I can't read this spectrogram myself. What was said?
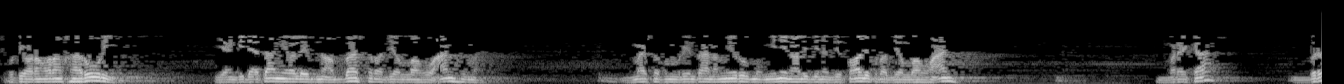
Seperti orang-orang Haruri yang didatangi oleh Ibnu Abbas radhiyallahu anhu masa pemerintahan Amirul Mukminin Ali bin Abi Thalib radhiyallahu anhu. Mereka ber,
